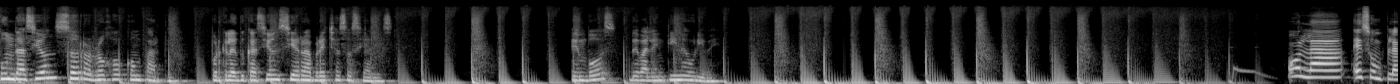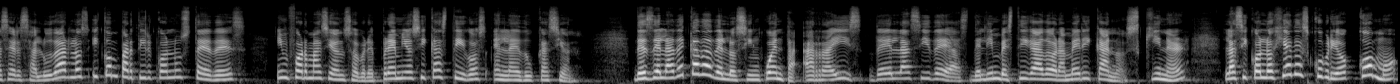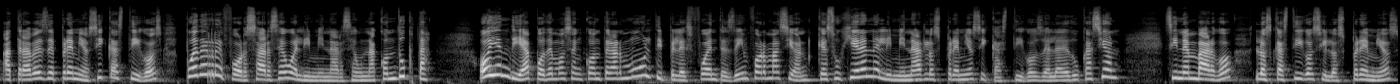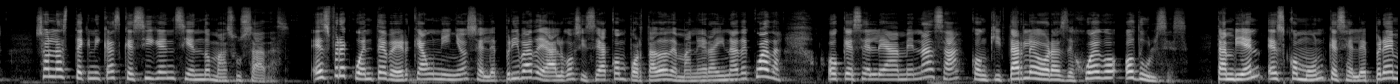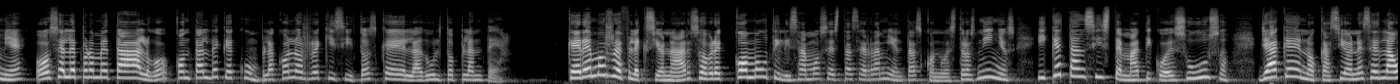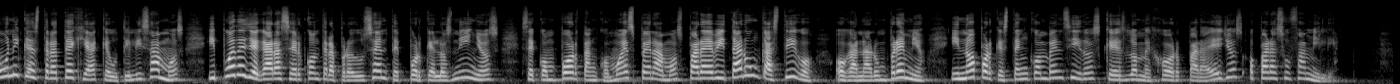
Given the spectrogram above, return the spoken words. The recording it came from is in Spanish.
Fundación Zorro Rojo comparte, porque la educación cierra brechas sociales. En voz de Valentina Uribe. Hola, es un placer saludarlos y compartir con ustedes información sobre premios y castigos en la educación. Desde la década de los 50, a raíz de las ideas del investigador americano Skinner, la psicología descubrió cómo, a través de premios y castigos, puede reforzarse o eliminarse una conducta. Hoy en día podemos encontrar múltiples fuentes de información que sugieren eliminar los premios y castigos de la educación. Sin embargo, los castigos y los premios son las técnicas que siguen siendo más usadas. Es frecuente ver que a un niño se le priva de algo si se ha comportado de manera inadecuada o que se le amenaza con quitarle horas de juego o dulces. También es común que se le premie o se le prometa algo con tal de que cumpla con los requisitos que el adulto plantea. Queremos reflexionar sobre cómo utilizamos estas herramientas con nuestros niños y qué tan sistemático es su uso, ya que en ocasiones es la única estrategia que utilizamos y puede llegar a ser contraproducente porque los niños se comportan como esperamos para evitar un castigo o ganar un premio y no porque estén convencidos que es lo mejor para ellos o para su familia.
